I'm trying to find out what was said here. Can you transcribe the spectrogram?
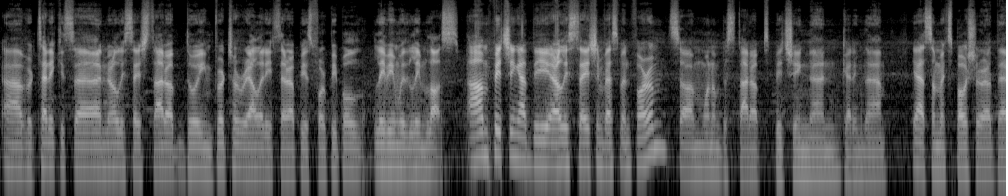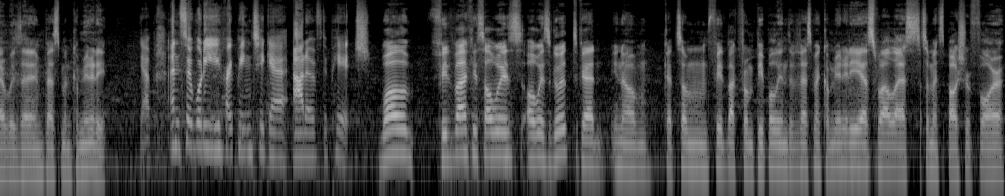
Uh, Virtetic is an early stage startup doing virtual reality therapies for people living with limb loss. I'm pitching at the early stage investment forum, so I'm one of the startups pitching and getting the yeah some exposure out there with the investment community. Yep. And so, what are you hoping to get out of the pitch? Well, feedback is always always good to get you know get some feedback from people in the investment community as well as some exposure for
